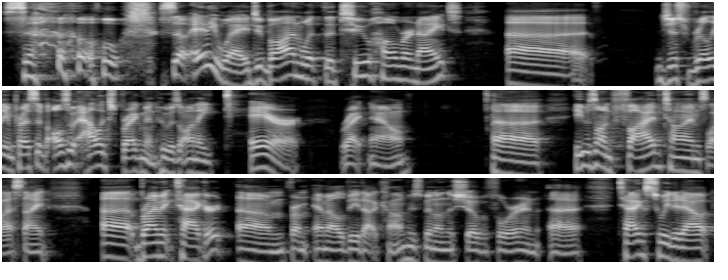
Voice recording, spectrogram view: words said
So so anyway, Dubon with the two homer night. Uh just really impressive. Also, Alex Bregman, who is on a tear right now. Uh, he was on five times last night. Uh, Brian McTaggart um, from MLB.com, who's been on the show before, and uh, Tags tweeted out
